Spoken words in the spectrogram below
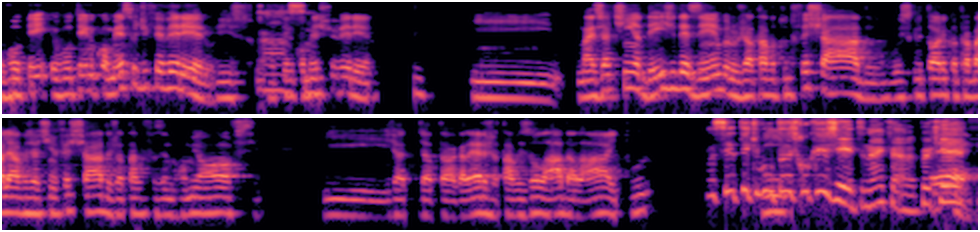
Eu voltei, eu voltei no começo de fevereiro, isso. Ah, voltei no sim. começo de fevereiro. E, mas já tinha, desde dezembro, já estava tudo fechado. O escritório que eu trabalhava já tinha fechado, já estava fazendo home office. E já, já tá, a galera já estava isolada lá e tudo. Você ia ter que voltar e... de qualquer jeito, né, cara? Porque é.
